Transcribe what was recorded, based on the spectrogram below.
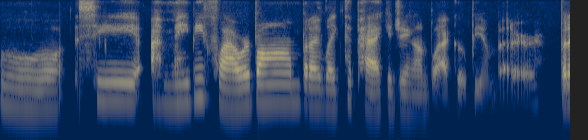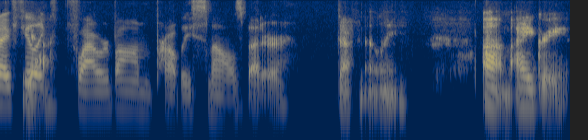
Oh, see, uh, maybe Flower Bomb, but I like the packaging on Black Opium better. But I feel Yeah. like Flower Bomb probably smells better. Definitely. Um, I agree.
